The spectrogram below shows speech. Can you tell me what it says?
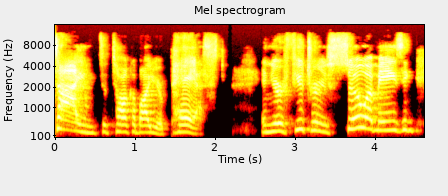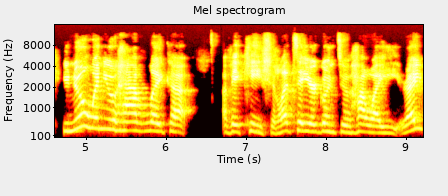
time to talk about your past. And your future is so amazing. You know, when you have like a, a vacation, let's say you're going to Hawaii, right?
